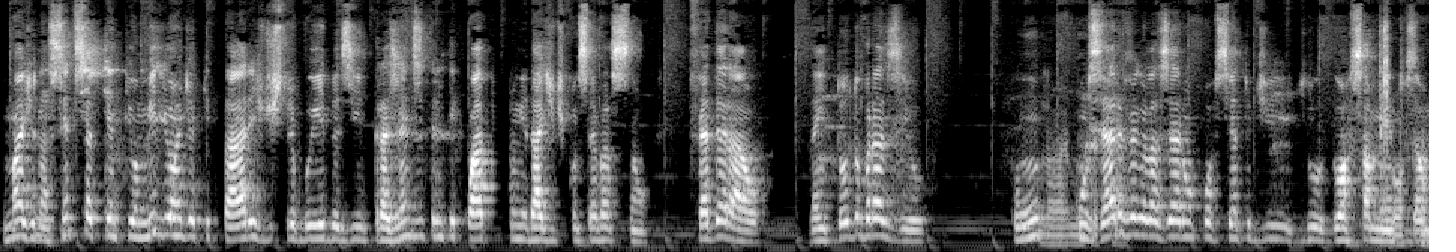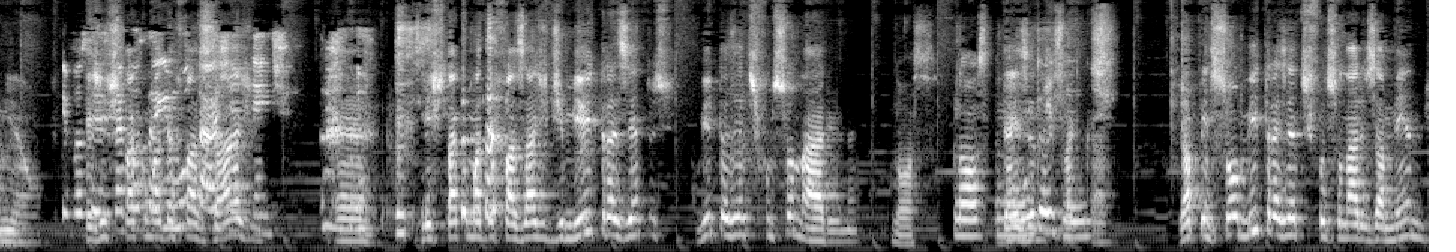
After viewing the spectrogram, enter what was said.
Imagina, 171 milhões de hectares distribuídos em 334 unidades de conservação federal, né, em todo o Brasil com, é com 0,01% de, do, do orçamento, da União. E você a gente está com uma defasagem. É, a gente está com uma defasagem de 1.300, 1.300 funcionários, né? Nossa. Nossa, 10 muita anos gente. Já pensou 1.300 funcionários a menos?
